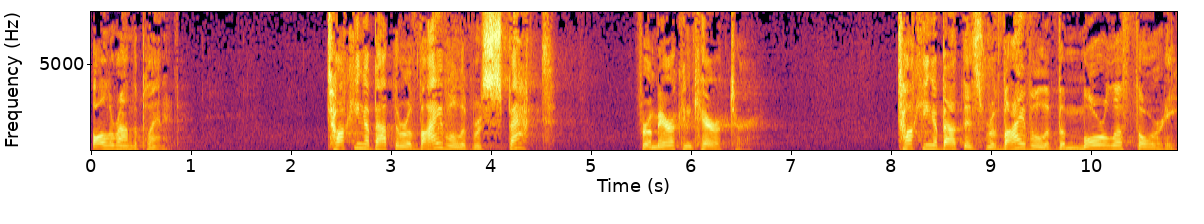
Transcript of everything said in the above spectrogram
all around the planet talking about the revival of respect for American character, talking about this revival of the moral authority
